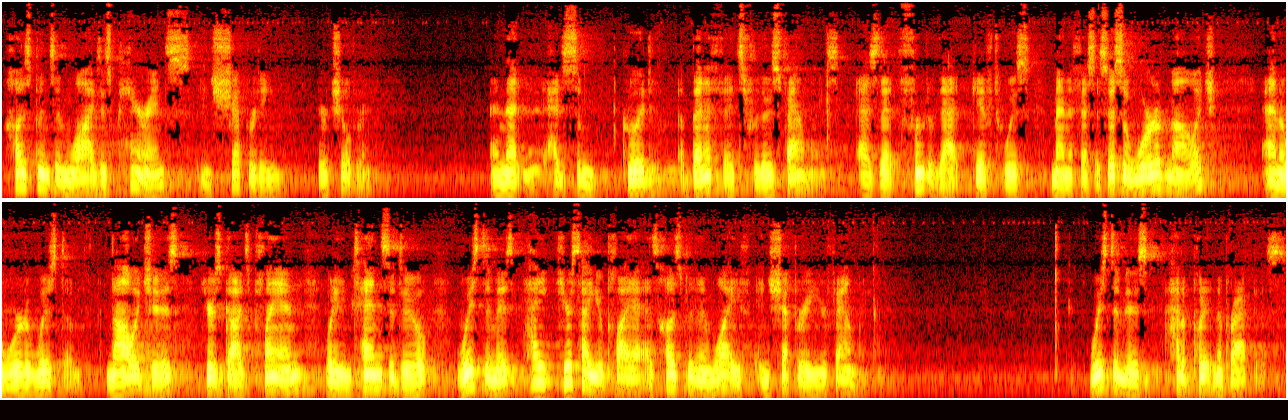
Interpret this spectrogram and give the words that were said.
husbands and wives, as parents, in shepherding their children. And that had some good benefits for those families as that fruit of that gift was manifested. So it's a word of knowledge and a word of wisdom. Knowledge is here's God's plan, what He intends to do. Wisdom is how, here's how you apply it as husband and wife in shepherding your family. Wisdom is how to put it into practice.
